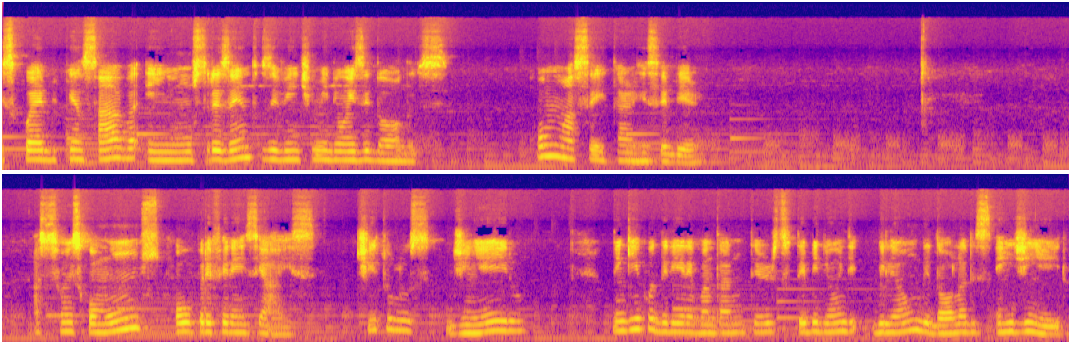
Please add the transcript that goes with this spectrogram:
Squab pensava em uns 320 milhões de dólares. Como aceitar receber? Ações comuns ou preferenciais, títulos, dinheiro. Ninguém poderia levantar um terço de bilhão de, bilhão de dólares em dinheiro.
